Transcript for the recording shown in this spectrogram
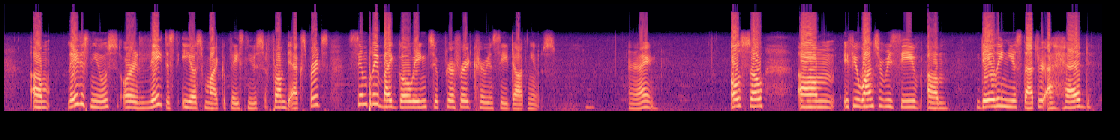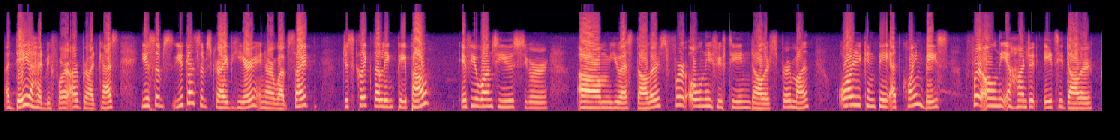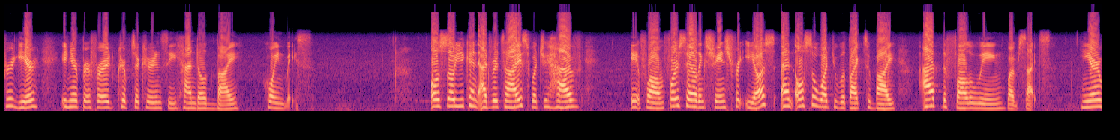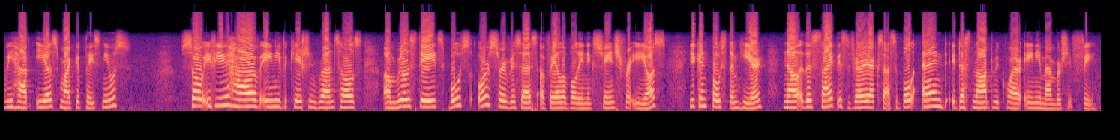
um, latest news or latest EOS marketplace news from the experts simply by going to preferredcurrency.news. Alright. Also, um, if you want to receive um, daily newsletter ahead, a day ahead before our broadcast, you subs you can subscribe here in our website. Just click the link PayPal if you want to use your um, US dollars for only $15 per month, or you can pay at Coinbase for only $180 per year in your preferred cryptocurrency handled by Coinbase. Also, you can advertise what you have from for sale exchange for EOS and also what you would like to buy at the following websites. Here we have EOS Marketplace News. So if you have any vacation rentals, um, real estates, boats, or services available in exchange for EOS, you can post them here. Now the site is very accessible and it does not require any membership fee.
